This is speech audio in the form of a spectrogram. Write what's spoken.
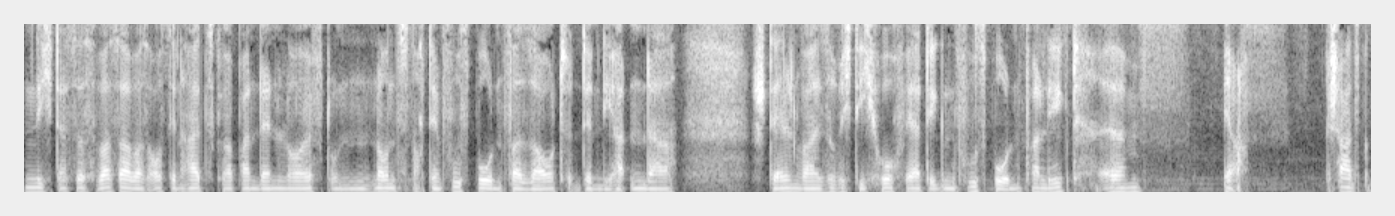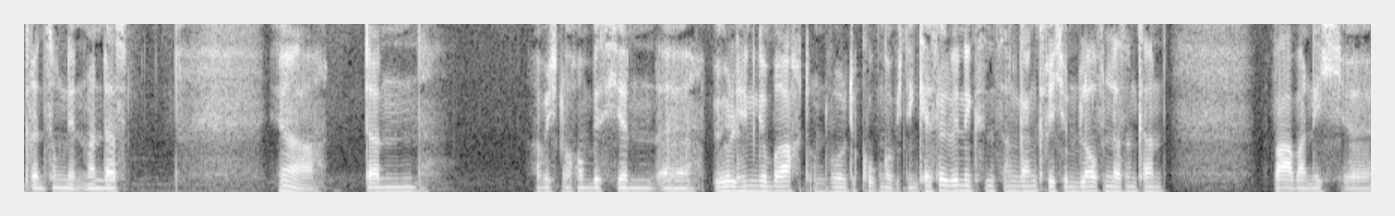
nicht, dass das Wasser, was aus den Heizkörpern denn läuft und uns noch den Fußboden versaut, denn die hatten da stellenweise richtig hochwertigen Fußboden verlegt. Ähm, ja, Schadensbegrenzung nennt man das. Ja, dann habe ich noch ein bisschen äh, Öl hingebracht und wollte gucken, ob ich den Kessel wenigstens an Gang kriege und laufen lassen kann. War aber nicht. Äh,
